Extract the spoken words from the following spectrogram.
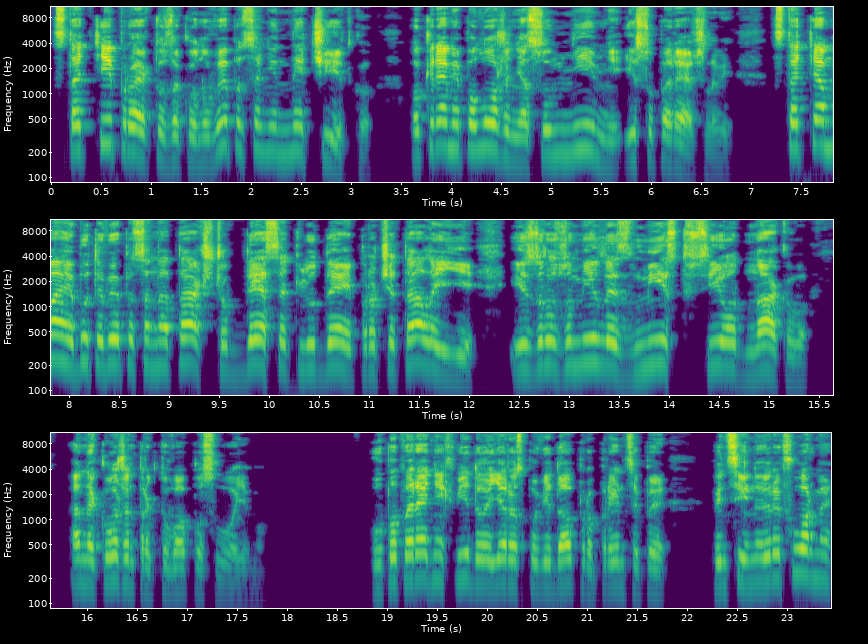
Статті проекту закону виписані нечітко. Окремі положення сумнівні і суперечливі. Стаття має бути виписана так, щоб 10 людей прочитали її і зрозуміли зміст всі однаково, а не кожен трактував по-своєму. У попередніх відео я розповідав про принципи пенсійної реформи,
